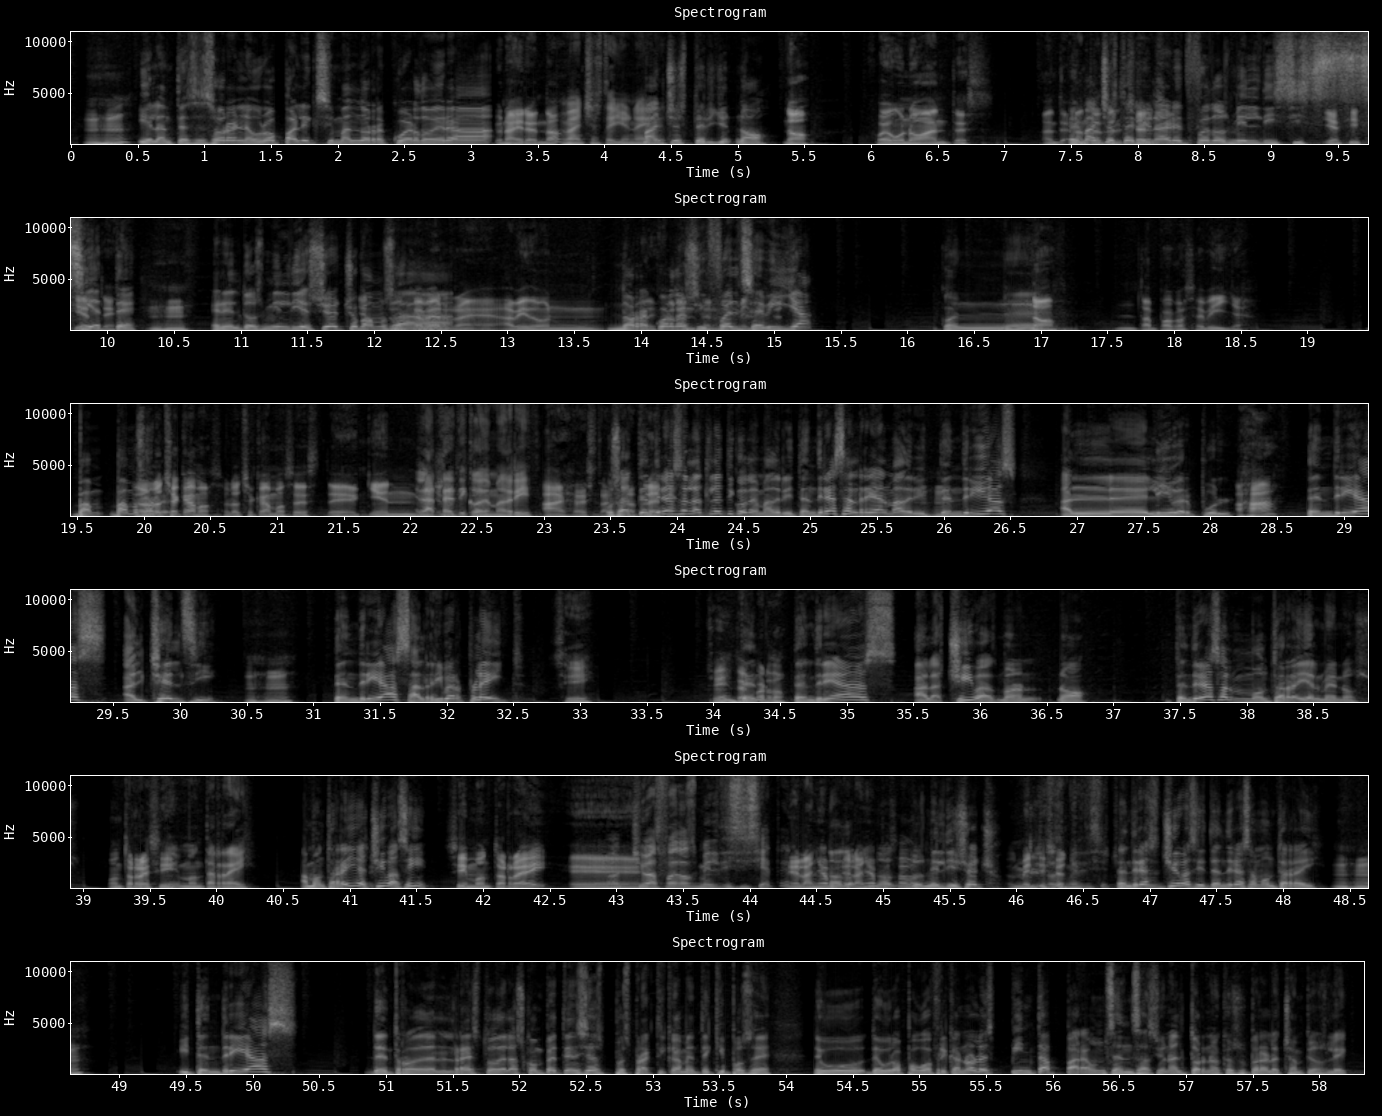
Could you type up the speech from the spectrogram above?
y el antecesor en la Europa League, si mal no recuerdo, era United, ¿no? Manchester United. Manchester United. No, No, fue uno antes. Ante- el Manchester Chelsea. United fue 2017. 17. Ujú. En el 2018 vamos a... haber eh, habido un. No recuerdo si fue el 2003. Sevilla con... eh, No, tampoco Sevilla. vam- vamos Pero a... lo checamos, lo checamos. Este, ¿quién, El Atlético de Madrid. Ah, ahí está. O sea, el tendrías al Atlético de Madrid, tendrías al Real Madrid, tendrías al eh, Liverpool, Ajá. tendrías al Chelsea, tendrías al River Plate, Sí. Sí, de acuerdo. tendrías a las Chivas, bueno, no, tendrías al Monterrey al menos. Monterrey sí. Y Monterrey. A Monterrey y a Chivas, sí. Sí, Monterrey. eh, No, Chivas fue 2017. El año, No, el año no, pasado. 2018. 2018. 2018. Tendrías a Chivas y tendrías a Monterrey. Y tendrías, dentro del resto de las competencias, pues prácticamente equipos de, de Eu- de Europa o África. ¿No les pinta para un sensacional torneo que supera la Champions League?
